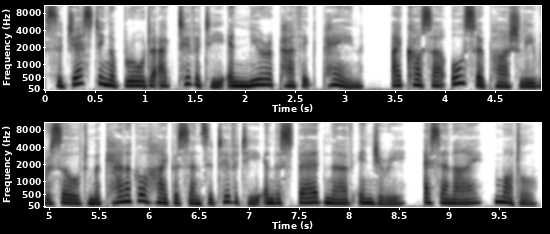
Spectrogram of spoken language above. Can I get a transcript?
Suggesting a broader activity in neuropathic pain, ICOSaa also partially resolved mechanical hypersensitivity in the spared nerve injury SNI, model.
